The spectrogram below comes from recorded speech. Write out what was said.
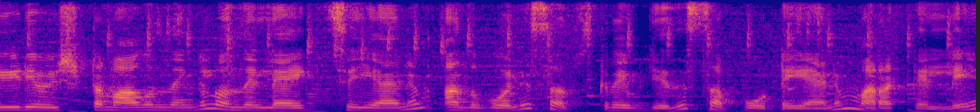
വീഡിയോ ഇഷ്ടമാകുന്നെങ്കിൽ ഒന്ന് ലൈക്ക് ചെയ്യാനും അതുപോലെ സബ്സ്ക്രൈബ് ചെയ്ത് സപ്പോർട്ട് ചെയ്യാനും മറക്കല്ലേ?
